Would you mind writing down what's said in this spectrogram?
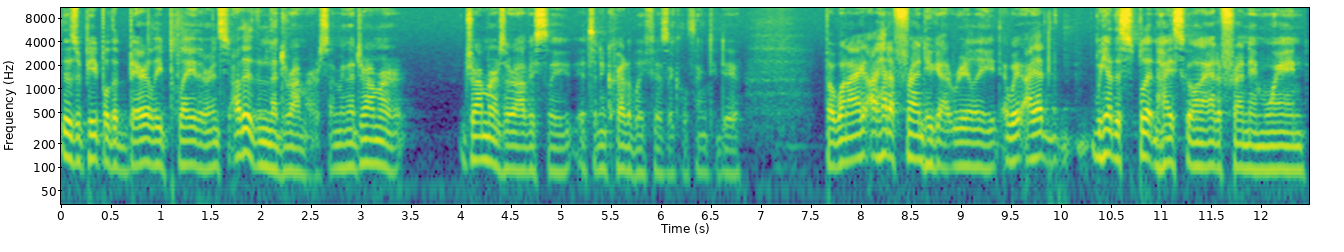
those are people that barely play their instrument, other than the drummers. I mean, the drummer drummers are obviously it's an incredibly physical thing to do. But when I, I had a friend who got really, we- I had we had the split in high school, and I had a friend named Wayne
